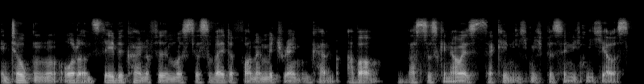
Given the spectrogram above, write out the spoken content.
ein Token oder ein Stablecoin erfüllen muss, dass er weiter vorne mitranken kann. Aber was das genau ist, da kenne ich mich persönlich nicht aus.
